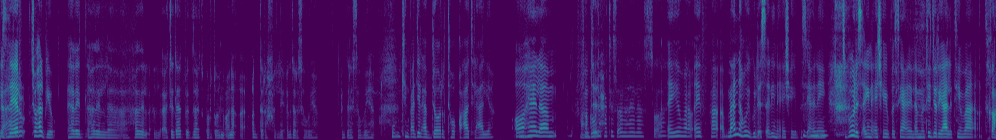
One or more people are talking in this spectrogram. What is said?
he's there to help you. هذه هذه ال- الاعتداد بالذات برضو إنه أنا أقدر أخلي أقدر أسويها أقدر أسويها. ممكن بعد يلعب دور التوقعات العالية. آه مم. فهمت. معقولة حتسأل هذا السؤال؟ أيوه مع ف- مع إنه هو يقول اسأليني أي شيء بس يعني تقول اسأليني أي شيء بس يعني لما تجي رياليتي ما تخاف.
